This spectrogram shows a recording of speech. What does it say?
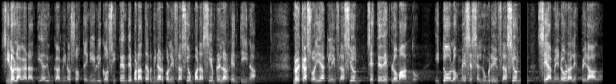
sino la garantía de un camino sostenible y consistente para terminar con la inflación para siempre en la Argentina. No es casualidad que la inflación se esté desplomando y todos los meses el número de inflación sea menor al esperado,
